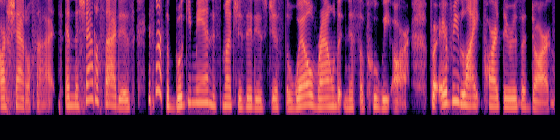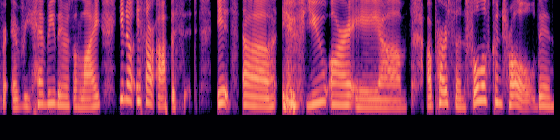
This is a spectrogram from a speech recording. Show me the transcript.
our shadow sides. And the shadow side is it's not the boogeyman as much as it is just the well roundedness of who we are. For every light part, there is a dark. For every heavy, there's a light. You know, it's our opposite. It's uh, if you are a um, a person full of control, then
